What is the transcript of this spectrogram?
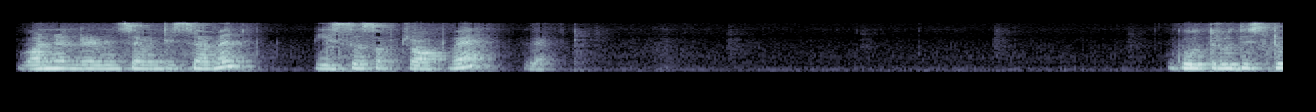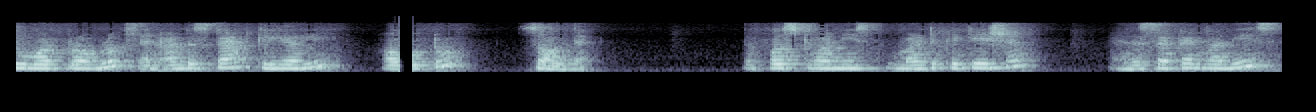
177 pieces of chalk were left. Go through these two word problems and understand clearly how to solve them. The first one is multiplication and the second one is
